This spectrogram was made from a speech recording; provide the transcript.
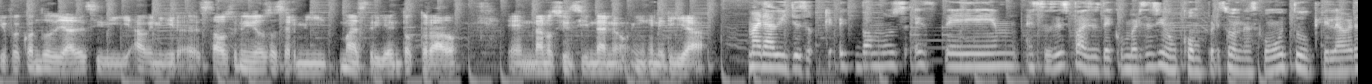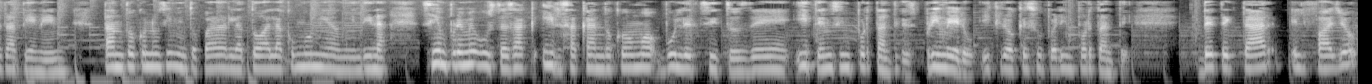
y fue cuando ya decidí a venir a Estados Unidos a hacer mi maestría en doctorado en nanociencia y nanoingeniería Maravilloso. Eh, vamos este, estos espacios de conversación con personas como tú que la verdad tienen tanto conocimiento para darle a toda la comunidad andina. Siempre me gusta ir sacando como bulletcitos de ítems importantes. Primero, y creo que es súper importante, detectar el fallo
